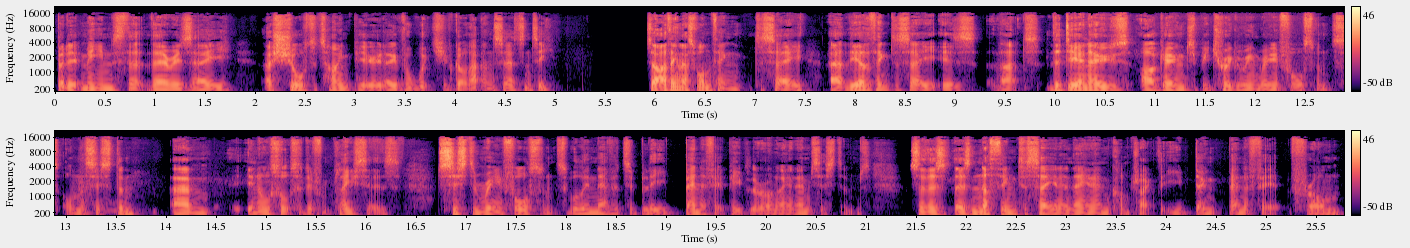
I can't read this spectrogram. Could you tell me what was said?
but it means that there is a a shorter time period over which you've got that uncertainty. So I think that's one thing to say. Uh, the other thing to say is that the DNOs are going to be triggering reinforcements on the system um, in all sorts of different places. System reinforcements will inevitably benefit people who are on ANM systems. So there's there's nothing to say in an ANM contract that you don't benefit from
